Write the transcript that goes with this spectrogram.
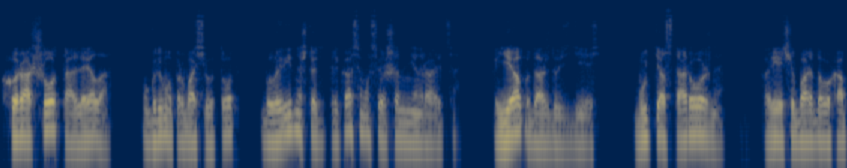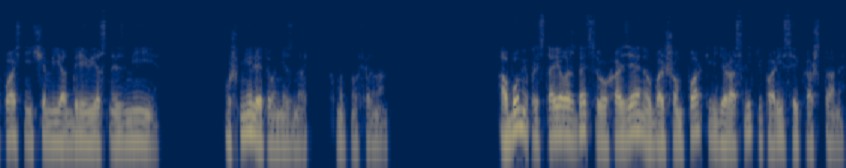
«Хорошо, Талела!» — угрюмо пробасил тот. Было видно, что этот приказ ему совершенно не нравится. «Я подожду здесь. Будьте осторожны. Речи бордовых опаснее, чем яд древесной змеи». «Уж мне ли этого не знать?» — хмыкнул Фернан. Обоме предстояло ждать своего хозяина в большом парке, где росли кипарисы и каштаны.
